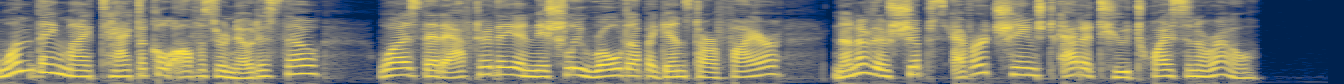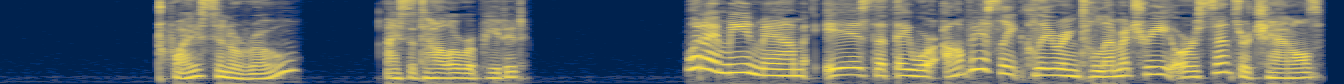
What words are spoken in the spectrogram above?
One thing my tactical officer noticed, though, was that after they initially rolled up against our fire, none of their ships ever changed attitude twice in a row. Twice in a row? Isotalo repeated. What I mean, ma'am, is that they were obviously clearing telemetry or sensor channels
